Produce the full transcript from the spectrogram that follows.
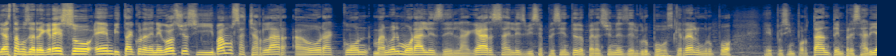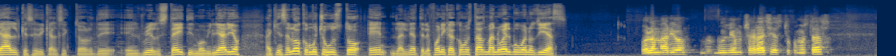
Ya estamos de regreso en Bitácora de Negocios y vamos a charlar ahora con Manuel Morales de la Garza. Él es vicepresidente de operaciones del Grupo Bosque Real, un grupo eh, pues importante, empresarial, que se dedica al sector del real estate inmobiliario, a quien saludo con mucho gusto en la línea telefónica. ¿Cómo estás, Manuel? Muy buenos días. Hola Mario, muy bien, muchas gracias. ¿Tú cómo estás?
